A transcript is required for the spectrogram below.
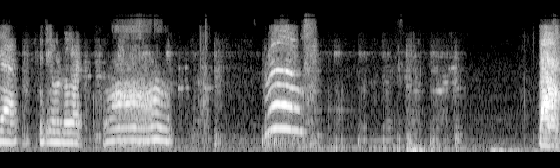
Yeah, it's gonna go like. Gross. Bah.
